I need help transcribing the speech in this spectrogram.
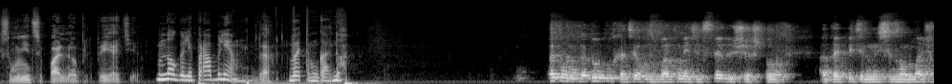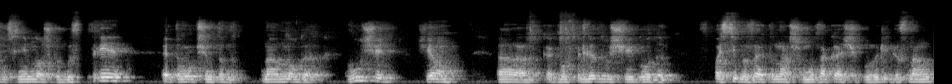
с муниципального предприятия? Много ли проблем Да. в этом году? В этом году хотелось бы отметить следующее, что отопительный сезон начался немножко быстрее. Это, в общем-то, намного лучше, чем э, как бы в предыдущие годы. Спасибо за это нашему заказчику Рига Снаму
